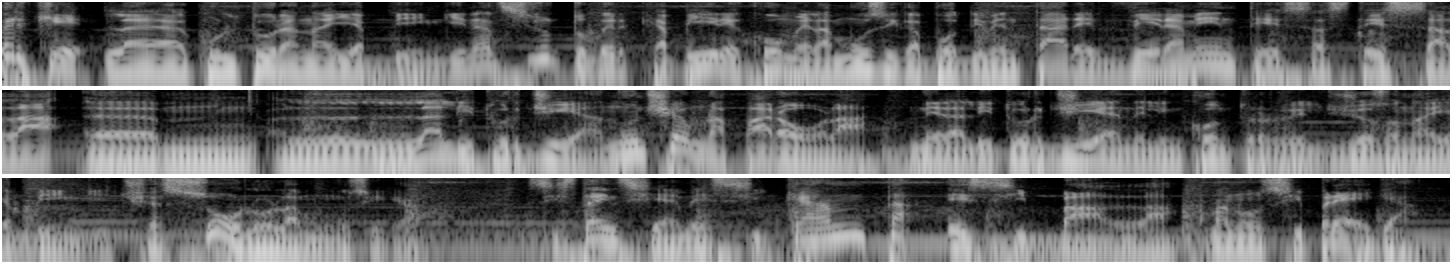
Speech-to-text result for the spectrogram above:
Perché la cultura Nayabing? Innanzitutto per capire come la musica può diventare veramente essa stessa la, um, la liturgia. Non c'è una parola nella liturgia e nell'incontro religioso Nayabinghi, c'è solo la musica. Si sta insieme, si canta e si balla, ma non si prega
